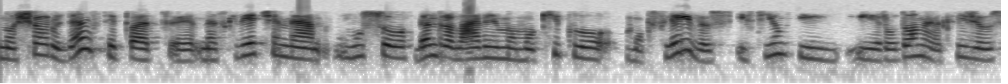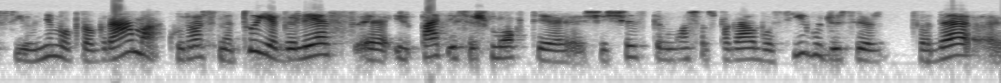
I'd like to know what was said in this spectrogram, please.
nuo šio rudens taip pat e, mes kviečiame mūsų bendro lavinimo mokyklų moksleivius įsijungti į, Raudonojo kryžiaus jaunimo programą, kurios metu jie galės e, patys išmokti šešis pirmosios pagalbos įgūdžius ir tada e,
